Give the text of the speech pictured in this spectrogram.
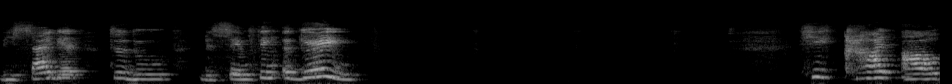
decided to do the same thing again. He cried out,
